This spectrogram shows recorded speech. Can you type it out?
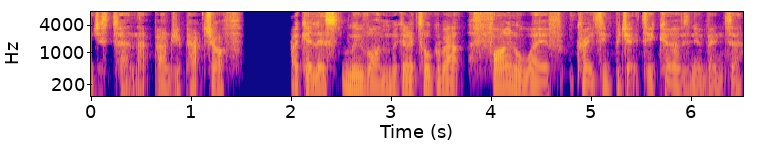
Just turn that boundary patch off. Okay, let's move on. We're going to talk about the final way of creating projected curves in Inventor.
